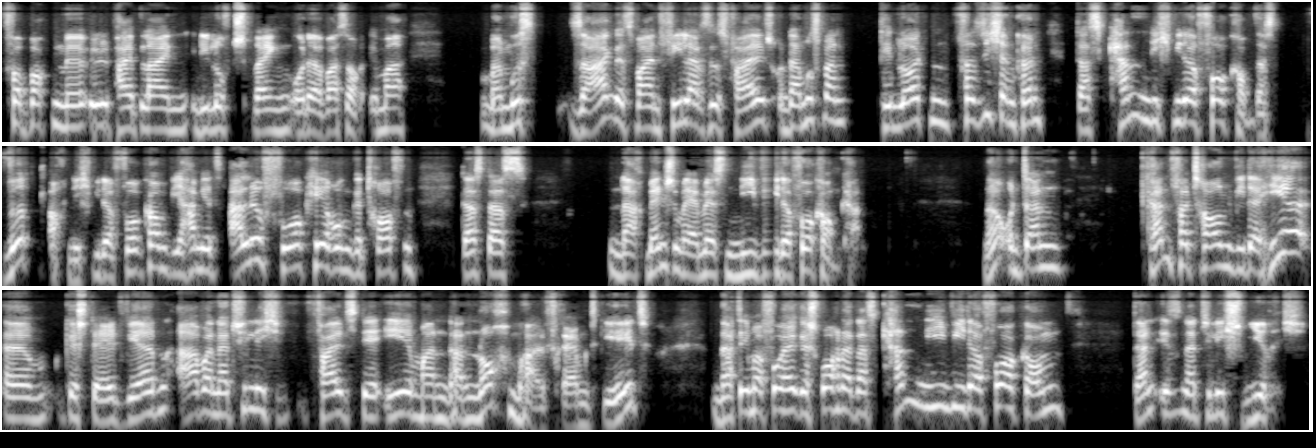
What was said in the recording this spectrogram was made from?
verbockene Ölpipeline in die Luft sprengen oder was auch immer. Man muss sagen, es war ein Fehler, das ist falsch. Und da muss man den Leuten versichern können, das kann nicht wieder vorkommen. Das wird auch nicht wieder vorkommen. Wir haben jetzt alle Vorkehrungen getroffen, dass das nach Menschenermessen nie wieder vorkommen kann. Ne? Und dann kann Vertrauen wieder hergestellt ähm, werden, aber natürlich, falls der Ehemann dann nochmal fremd geht, nachdem er vorher gesprochen hat, das kann nie wieder vorkommen, dann ist es natürlich schwierig.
